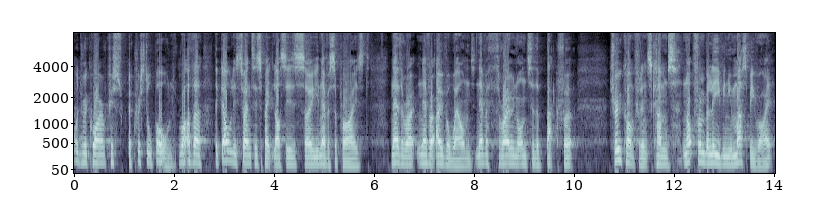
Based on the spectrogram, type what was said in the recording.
would require a crystal ball. Rather, the goal is to anticipate losses so you're never surprised, never, never overwhelmed, never thrown onto the back foot. True confidence comes not from believing you must be right,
